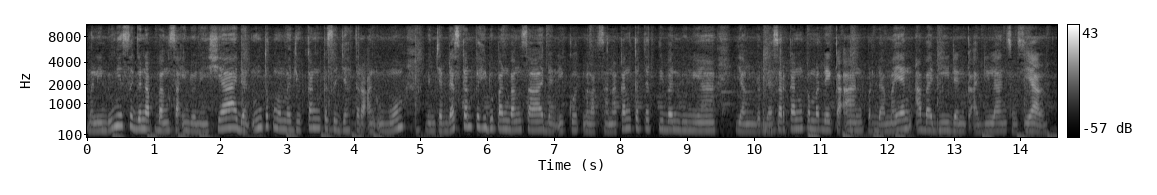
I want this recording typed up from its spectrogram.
melindungi segenap bangsa Indonesia dan untuk memajukan kesejahteraan umum, mencerdaskan kehidupan bangsa, dan ikut melaksanakan ketertiban dunia yang berdasarkan kemerdekaan, perdamaian abadi, dan keadilan sosial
